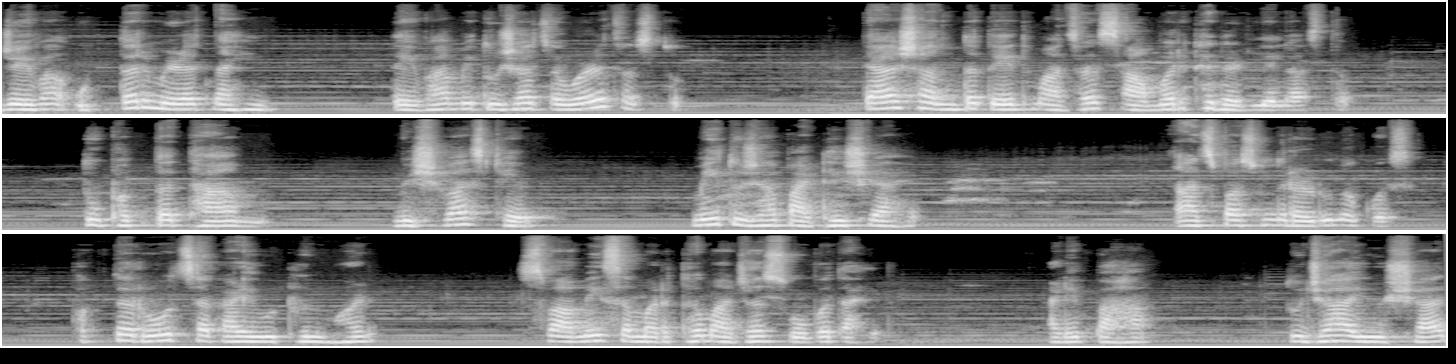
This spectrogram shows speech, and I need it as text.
जेव्हा उत्तर मिळत नाही तेव्हा मी तुझ्या जवळच असतो. त्या शांततेत माझं सामर्थ्य दडलेलं असतं. तू फक्त थांब विश्वास ठेव. मी तुझ्या पाठीशी आहे. आजपासून रडू नकोस. फक्त रोज सकाळी उठून म्हण स्वामी समर्थ माझ्या सोबत आहेत. आणि पहा तुझ्या आयुष्यात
